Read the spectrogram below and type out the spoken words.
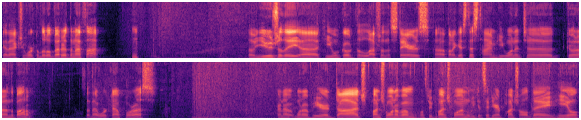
Yeah, that actually worked a little better than I thought. Hmm. So usually uh, he will go to the left on the stairs, uh, but I guess this time he wanted to go down the bottom. So that worked out for us. We're gonna one over here, dodge, punch one of them. Once we punch one, we can sit here and punch all day and heal.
